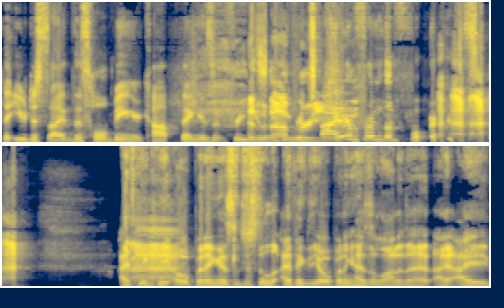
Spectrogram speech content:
that you decide this whole being a cop thing isn't for you. It's not you for retire you. from the force. I think the Ah. opening is just. A, I think the opening has a lot of that. I, I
